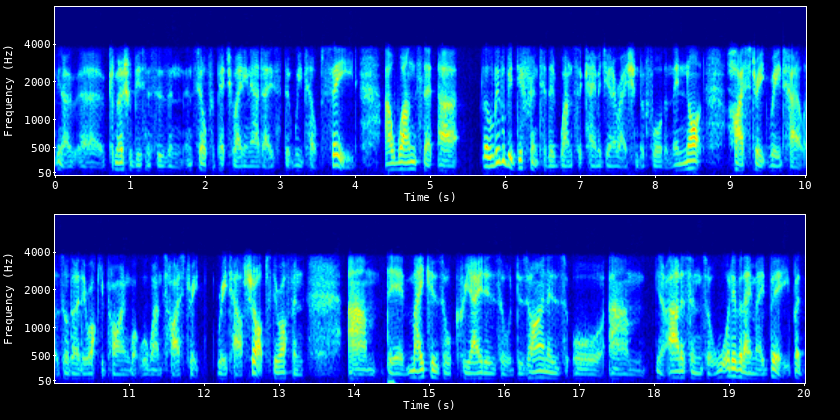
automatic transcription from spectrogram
you know uh, commercial businesses and, and self-perpetuating nowadays that we've helped seed, are ones that are a little bit different to the ones that came a generation before them. They're not high street retailers, although they're occupying what were once high street retail shops. They're often um, they're makers or creators or designers or um, you know artisans or whatever they may be. But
